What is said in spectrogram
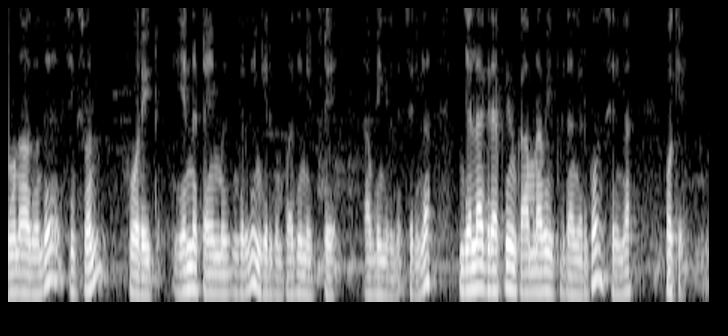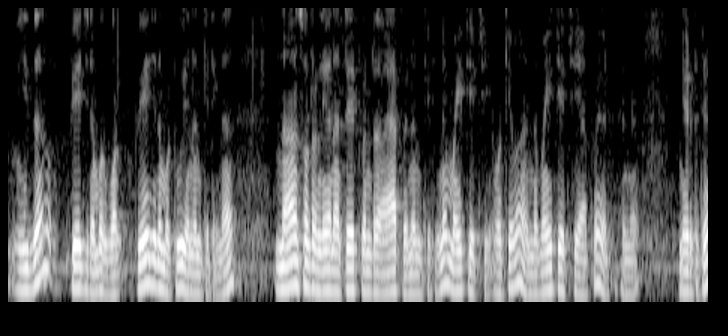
மூணாவது வந்து சிக்ஸ் ஒன் ஃபோர் எயிட் என்ன டைமுங்கிறது இங்கே இருக்கும். பதினெட்டு அப்படிங்கிறது. சரிங்களா? இந்த எல்லா கிராஃப்லேயும் காமனாகவே இப்படி தாங்க இருக்கும். சரிங்களா? ஓகே இதுதான் page number one page number two என்னன்னு கேட்டிங்கன்னா நான் சொல்கிறேன் இல்லையா? நான் ட்ரேட் பண்ணுற ஆப் என்னென்னு கேட்டிங்கன்னா மைடிஎச்சி ஓகேவா இந்த மைடிஎச்சி ஆப்பை எடுத்துக்கோங்க. எடுத்துகிட்டு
